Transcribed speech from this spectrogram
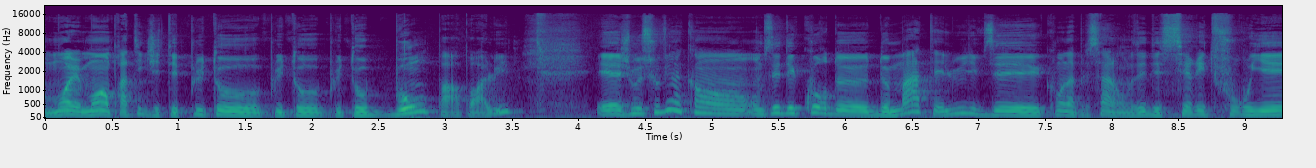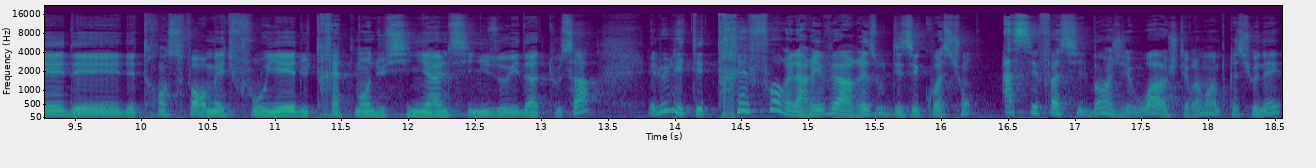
moi, moi, en pratique, j'étais plutôt, plutôt, plutôt bon par rapport à lui. Et je me souviens quand on faisait des cours de, maths, et lui, il faisait, comment on appelle ça On faisait des séries de Fourier, des, des, transformés de Fourier, du traitement du signal sinusoïdal, tout ça. Et lui, il était très fort, il arrivait à résoudre des équations assez facilement. J'ai waouh, j'étais vraiment impressionné.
